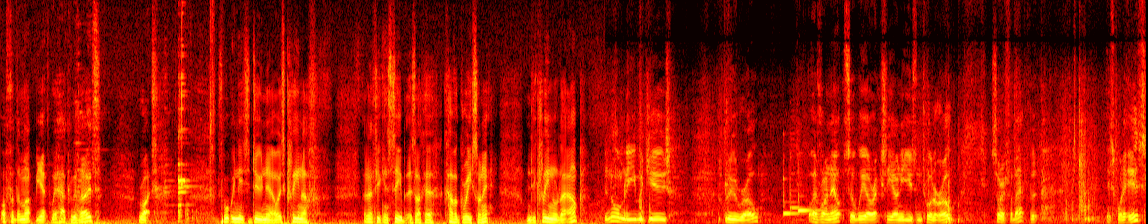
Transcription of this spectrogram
Offer them up. Yep we're happy with those. Right. So what we need to do now is clean off I don't know if you can see but there's like a cover grease on it. We need to clean all that up. Normally you would use blue roll everyone else so we are actually only using toilet roll. Sorry for that but it's what it is.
